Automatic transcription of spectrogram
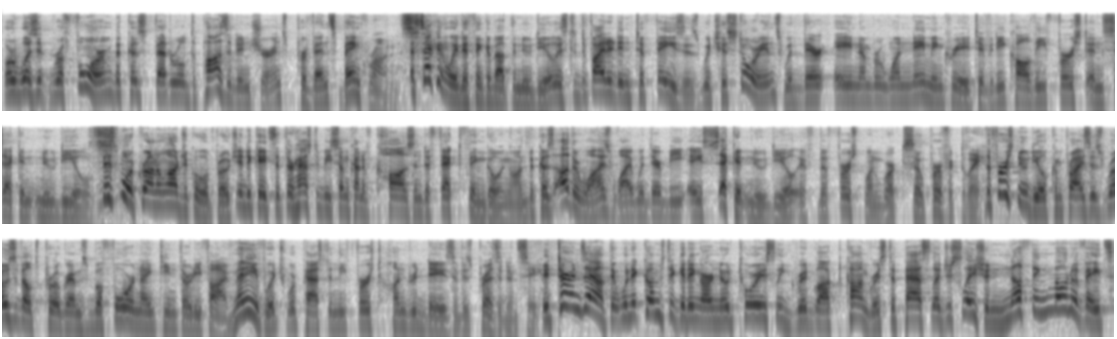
or was it reform because federal deposit insurance prevents bank runs? A second way to think about the New Deal is to divide it into phases, which historians, with their A number one naming creativity, call the first and second New Deals. This more chronological approach indicates that there has to be some kind of cause and effect thing going on, because otherwise, why would there be a second New Deal if the first one worked so perfectly? The first New Deal comprises Roosevelt's programs before 1935, many of which were passed in the first 100 100 days of his presidency. It turns out that when it comes to getting our notoriously gridlocked Congress to pass legislation, nothing motivates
